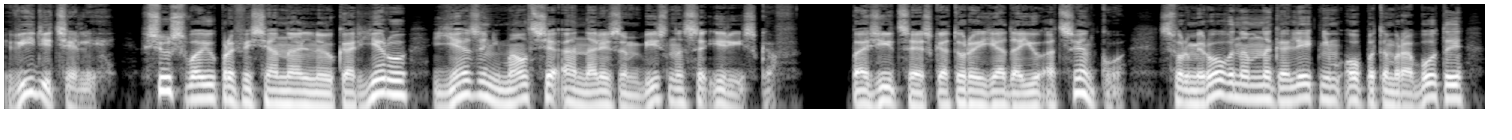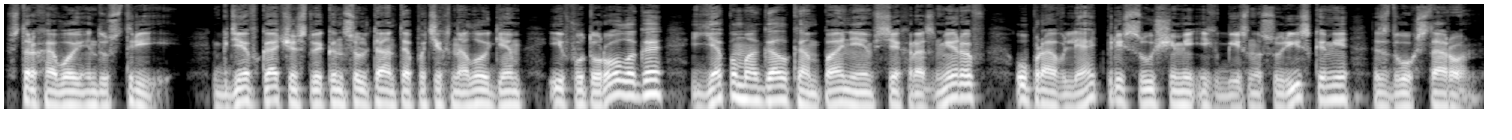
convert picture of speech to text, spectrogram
Видите ли, всю свою профессиональную карьеру я занимался анализом бизнеса и рисков. Позиция, с которой я даю оценку, сформирована многолетним опытом работы в страховой индустрии, где в качестве консультанта по технологиям и футуролога я помогал компаниям всех размеров управлять присущими их бизнесу рисками с двух сторон,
